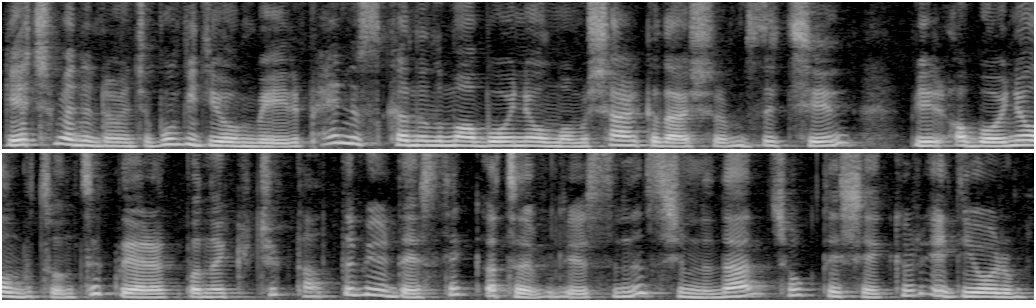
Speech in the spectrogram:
Geçmeden önce bu videomu beğenip henüz kanalıma abone olmamış arkadaşlarımız için bir abone ol butonu tıklayarak bana küçük tatlı bir destek atabilirsiniz. Şimdiden çok teşekkür ediyorum.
